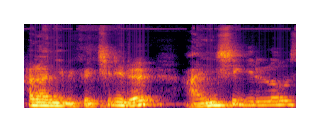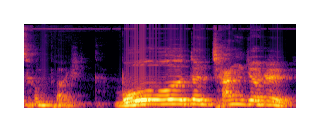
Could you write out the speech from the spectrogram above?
하나님이 그 7일을 안식일로 선포하셨다. 모든 창조를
